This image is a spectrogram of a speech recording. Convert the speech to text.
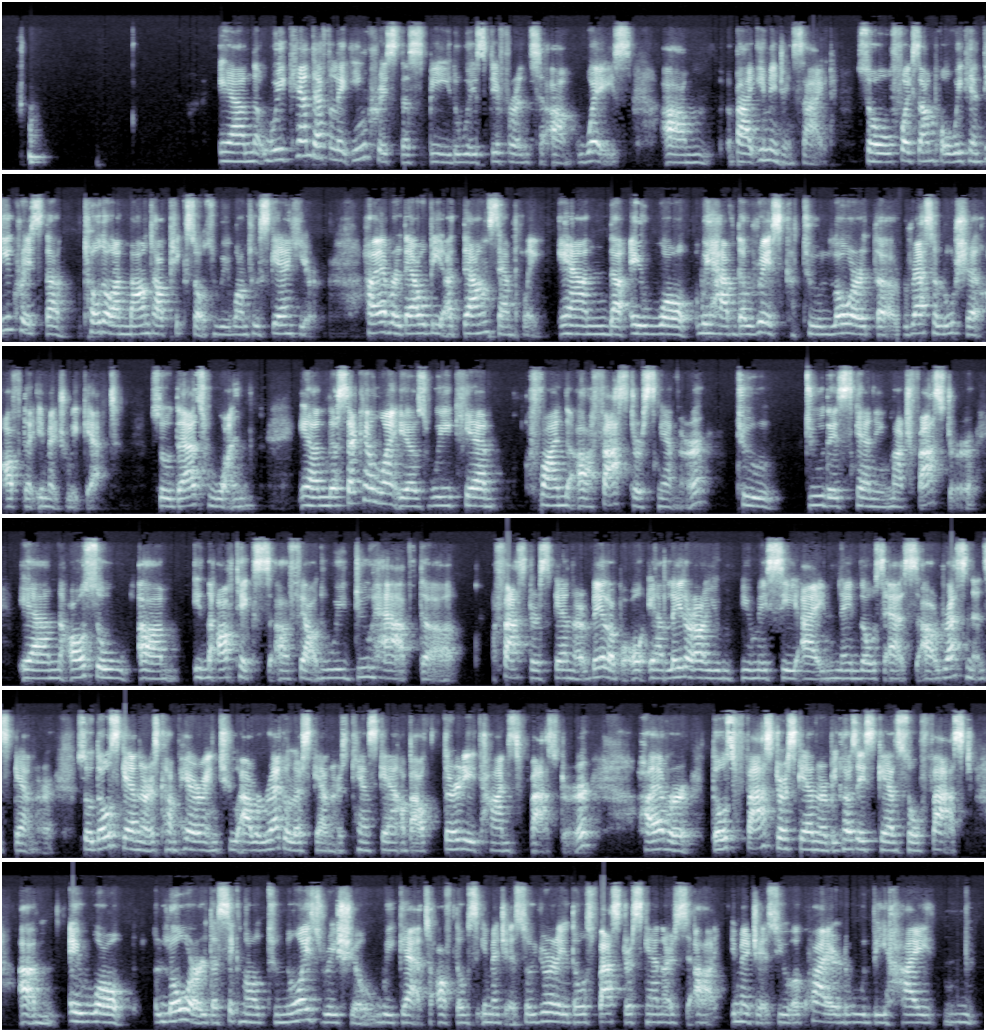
And we can definitely increase the speed with different um, ways um, by imaging side. So for example, we can decrease the total amount of pixels we want to scan here. However, there will be a downsampling and uh, it will, we have the risk to lower the resolution of the image we get. So that's one. And the second one is we can find a faster scanner to do this scanning much faster. And also um, in the optics uh, field, we do have the faster scanner available. And later on, you, you may see I name those as a resonance scanner. So those scanners comparing to our regular scanners can scan about 30 times faster. However, those faster scanner, because they scan so fast, um, it will lower the signal to noise ratio we get of those images. So usually those faster scanners uh, images you acquired would be high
